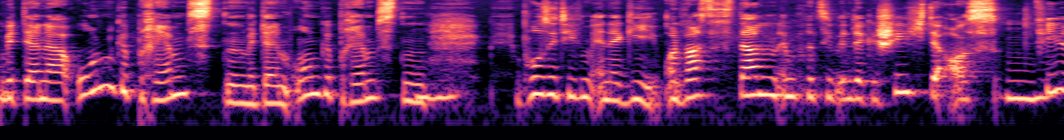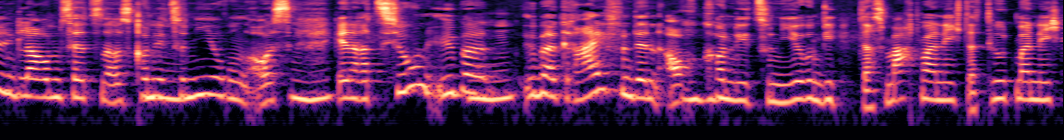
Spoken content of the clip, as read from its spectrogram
mit deiner ungebremsten, mit deinem ungebremsten Mhm. Positiven Energie. Und was ist dann im Prinzip in der Geschichte aus mhm. vielen Glaubenssätzen, aus Konditionierung, mhm. aus mhm. generationenübergreifenden auch mhm. Konditionierung, die das macht man nicht, das tut man nicht,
